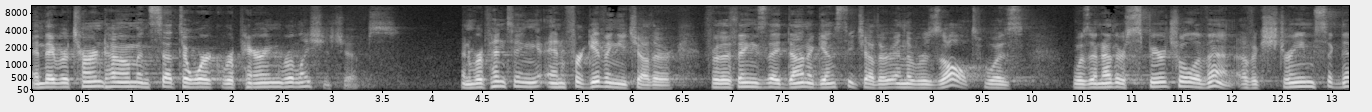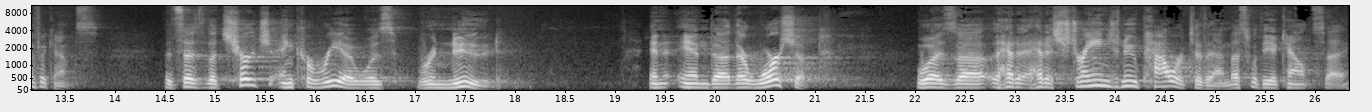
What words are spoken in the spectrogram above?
and they returned home and set to work repairing relationships and repenting and forgiving each other for the things they'd done against each other. And the result was, was another spiritual event of extreme significance. It says the church in Korea was renewed, and, and uh, their worship was, uh, had, a, had a strange new power to them. That's what the accounts say.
